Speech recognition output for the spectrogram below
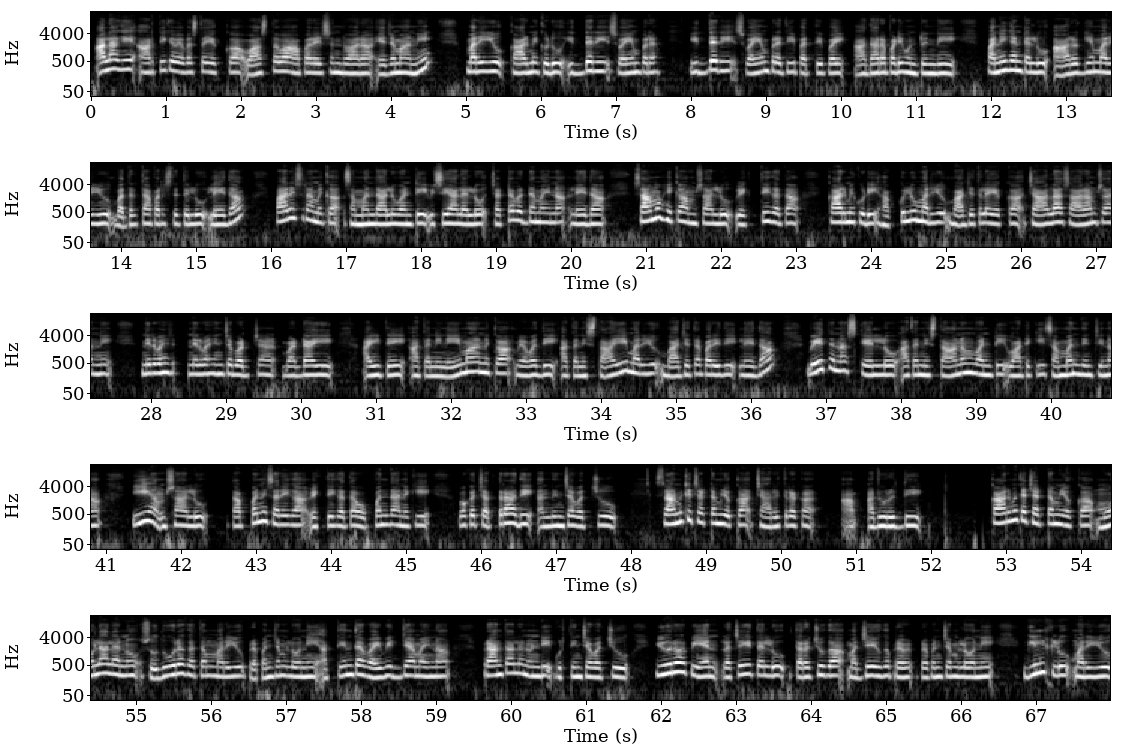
అలాగే ఆర్థిక వ్యవస్థ యొక్క వాస్తవ ఆపరేషన్ ద్వారా యజమాని మరియు కార్మికుడు ఇద్దరి స్వయంపర ఇద్దరి స్వయం ప్రతిపత్తిపై ఆధారపడి ఉంటుంది. పని గంటలు ఆరోగ్యం మరియు భద్రతా పరిస్థితులు లేదా పారిశ్రామిక సంబంధాలు వంటి విషయాలలో చట్టబద్ధమైన లేదా సామూహిక అంశాలు వ్యక్తిగత కార్మికుడి హక్కులు మరియు బాధ్యతల యొక్క చాలా సారాంశాన్ని నిర్వహి నిర్వహించబడ్డాయి అయితే అతని నియమానిక వ్యవధి అతని స్థాయి మరియు బాధ్యత పరిధి లేదా వేతన స్కేల్లో అతని స్థానం వంటి వాటికి సంబంధించిన ఈ అంశాలు తప్పనిసరిగా వ్యక్తిగత ఒప్పందానికి ఒక ఛత్రాది అందించవచ్చు. శ్రామిక చట్టం యొక్క చారిత్రక అభివృద్ధి. కార్మిక చట్టం యొక్క మూలాలను సుదూరగతం మరియు ప్రపంచంలోని అత్యంత వైవిధ్యమైన ప్రాంతాల నుండి గుర్తించవచ్చు. యూరోపియన్ రచయితలు తరచుగా మధ్యయుగ ప్ర ప్రపంచంలోని గిల్ట్లు మరియు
